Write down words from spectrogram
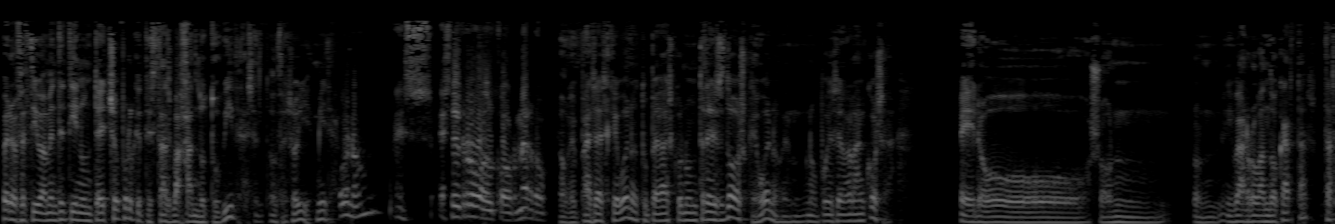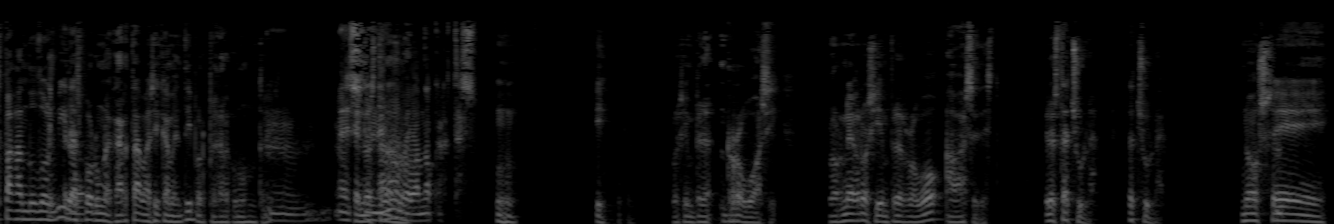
Pero efectivamente tiene un techo porque te estás bajando tu vidas. Entonces, oye, mira. Bueno, es, el robo del cornero. Lo que pasa es que, bueno, tú pegas con un 3-2, que bueno, no puede ser gran cosa. Pero son. son y vas robando cartas. Estás pagando dos vidas por una carta, básicamente, y por pegar con un 3. Mm, es que no está robando cartas. Sí, pues siempre robo así. Los negros siempre robó a base de esto. Pero está chula, está chula. No sé.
